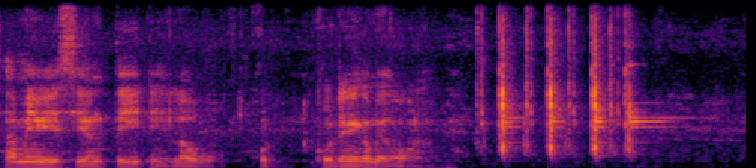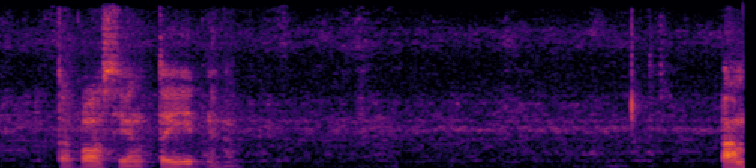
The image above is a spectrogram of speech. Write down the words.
ถ้าไม่มีเสียงตี๊ดนี่เรากดกดยังไงก็ไม่ออกแล้วต้องรอเสียงตี๊ดนะครับ ปั๊ม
